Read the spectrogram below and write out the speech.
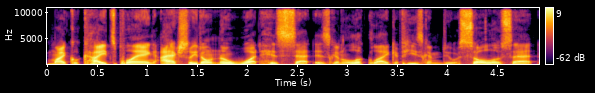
Michael Kite's playing. I actually don't know what his set is gonna look like if he's gonna do a solo set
